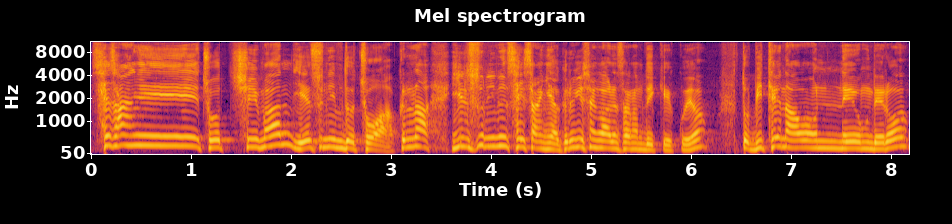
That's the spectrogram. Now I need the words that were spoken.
세상이 좋지만 예수님도 좋아. 그러나 1순위는 세상이야. 그렇게 생각하는 사람도 있겠고요. 또 밑에 나온 내용대로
